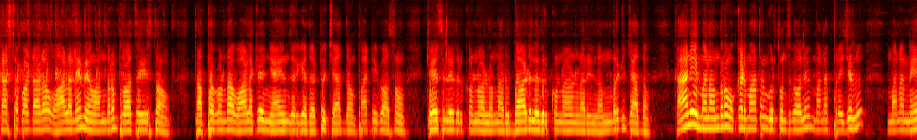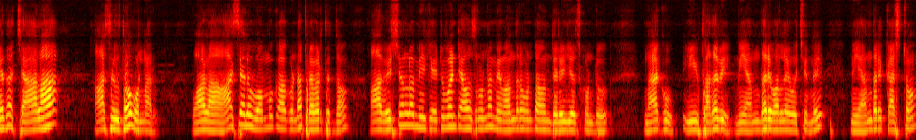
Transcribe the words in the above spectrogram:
కష్టపడ్డారో వాళ్ళనే మేము అందరం ప్రోత్సహిస్తాం. తప్పకుండా వాళ్ళకే న్యాయం జరిగేటట్టు చేద్దాం. పార్టీ కోసం కేసులు ఎదుర్కొన్న వాళ్ళు ఉన్నారు దాడులు ఎదుర్కొన్న వాళ్ళు ఉన్నారు వీళ్ళందరికీ చేద్దాం. కానీ మనందరం ఒక్కటి మాత్రం గుర్తుంచుకోవాలి మన ప్రజలు మన మీద చాలా ఆశలతో ఉన్నారు. వాళ్ళ ఆశలు వమ్ము కాకుండా ప్రవర్తిద్దాం. ఆ విషయంలో మీకు ఎటువంటి అవసరం ఉన్నా మేమందరం ఉంటామని తెలియజేసుకుంటూ నాకు ఈ పదవి మీ అందరి వల్లే వచ్చింది. మీ అందరి కష్టం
